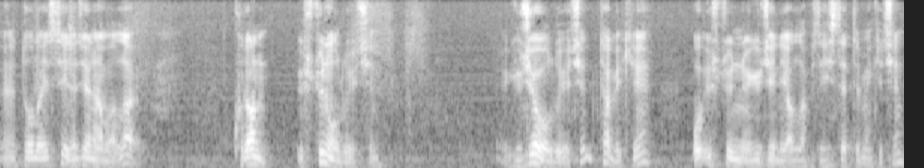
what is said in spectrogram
Ee, Dolayısıyla Cenab-ı Allah Kur'an üstün olduğu için yüce olduğu için tabii ki o üstünlüğü, yüceliği Allah bize hissettirmek için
